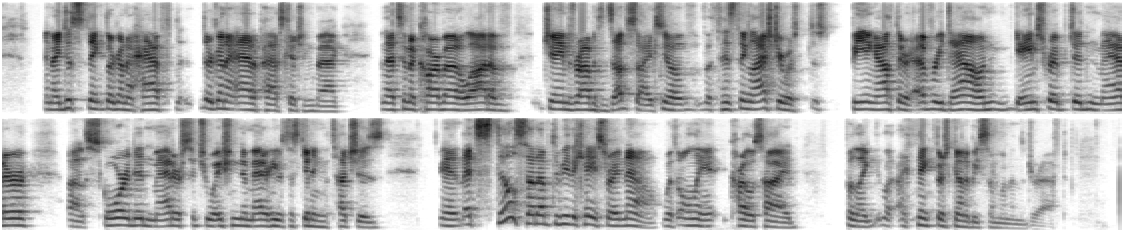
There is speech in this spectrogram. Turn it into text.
And I just think they're going to have to, they're going to add a pass catching back, and that's going to carve out a lot of James Robinson's upsides. You know, his thing last year was just being out there every down. Game script didn't matter. Uh, score didn't matter, situation didn't matter. He was just getting the touches, and that's still set up to be the case right now with only Carlos Hyde. But like, I think there's going to be someone in the draft.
